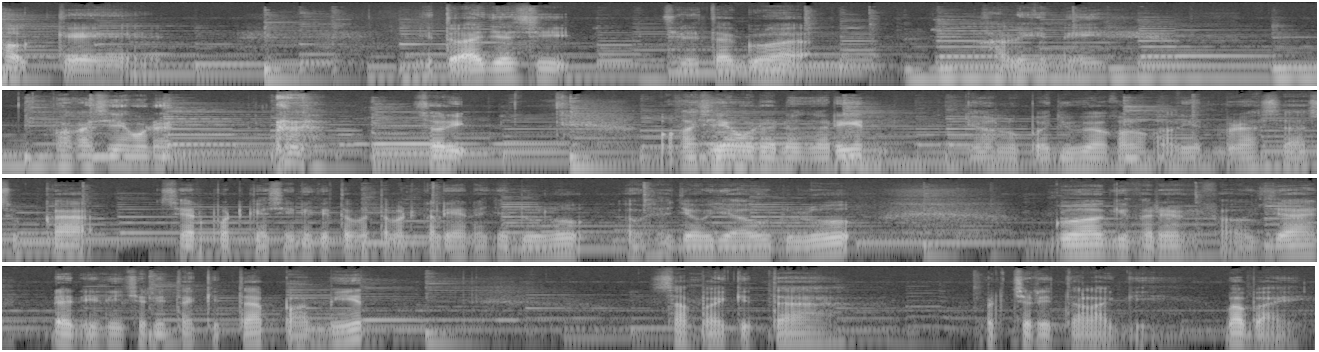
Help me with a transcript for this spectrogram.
Oke, itu aja sih cerita gue kali ini. Makasih yang udah, sorry, makasih yang udah dengerin. Jangan lupa juga kalau kalian merasa suka share podcast ini ke teman-teman kalian aja dulu, gak usah jauh-jauh dulu. Gue Giver Fauzan dan ini cerita kita pamit Sampai kita bercerita lagi Bye-bye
